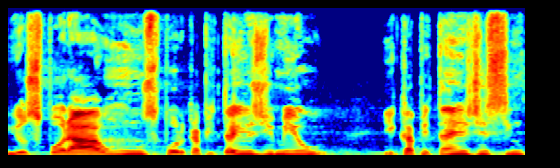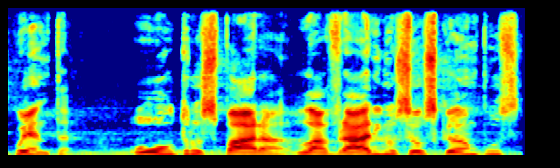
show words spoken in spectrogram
E os porá uns por capitães de mil e capitães de cinquenta, outros para lavrarem os seus campos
